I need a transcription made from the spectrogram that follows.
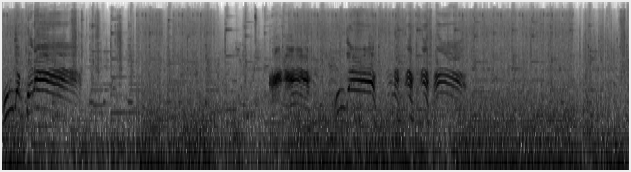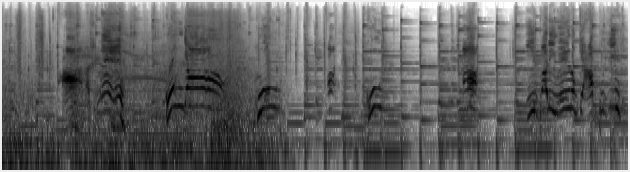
공격해라. 아 아 공격. 하하하하. 아 맛있네. 공격! 공, 아, 공, 아, 이빨이 왜 이렇게 아프지?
